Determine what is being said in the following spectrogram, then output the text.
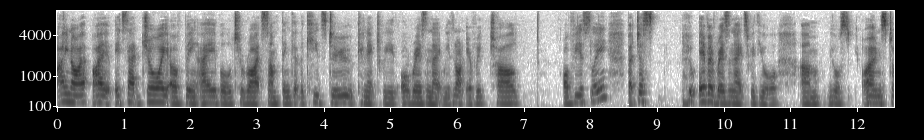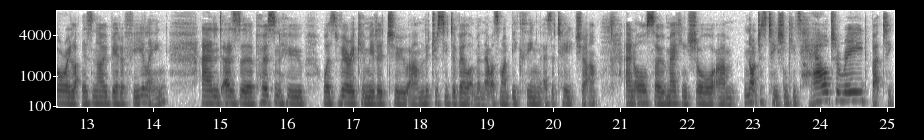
I know I, I it's that joy of being able to write something that the kids do connect with or resonate with. Not every child, obviously, but just whoever resonates with your um, your own story. Like there's no better feeling. And as a person who was very committed to um, literacy development, that was my big thing as a teacher, and also making sure um, not just teaching kids how to read, but to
